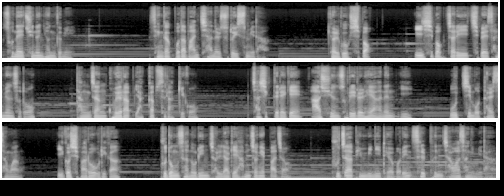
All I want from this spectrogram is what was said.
손에 쥐는 현금이 생각보다 많지 않을 수도 있습니다. 결국 10억, 20억짜리 집에 살면서도 당장 고혈압 약값을 아끼고 자식들에게 아쉬운 소리를 해야 하는 이 웃지 못할 상황. 이것이 바로 우리가 부동산 올인 전략의 함정에 빠져 부자 빈민이 되어버린 슬픈 자화상입니다.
